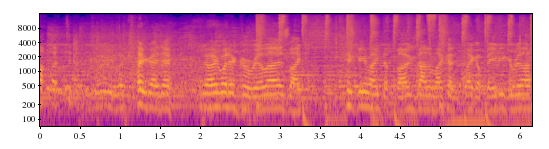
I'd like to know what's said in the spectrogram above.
like right there. You know like when a gorilla is like picking like the bugs out of like a like a baby gorilla.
